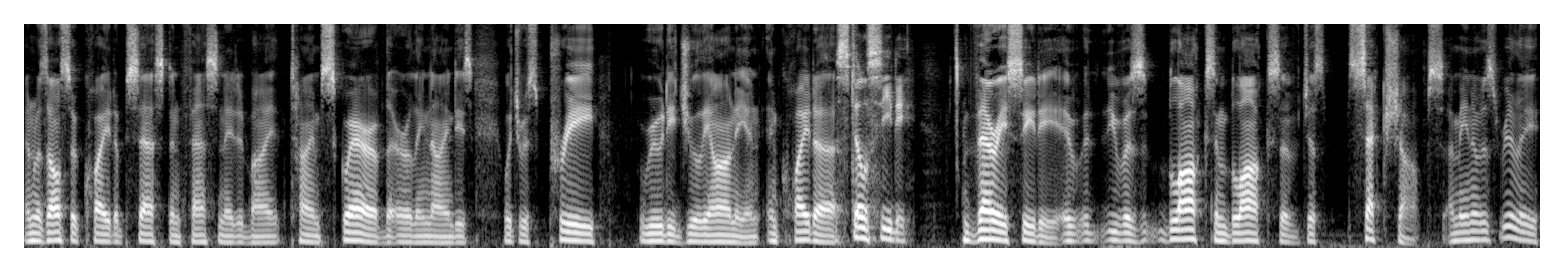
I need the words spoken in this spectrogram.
and was also quite obsessed and fascinated by Times Square of the early 90s which was pre Rudy Giuliani and, and quite a still seedy. Very seedy. It, it was blocks and blocks of just sex shops. I mean it was really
